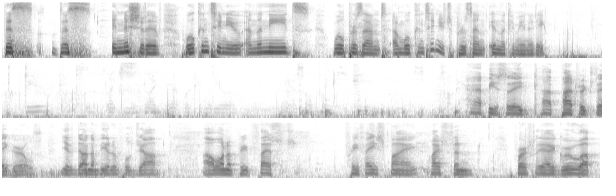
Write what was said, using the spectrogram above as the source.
This, this initiative will continue and the needs will present and will continue to present in the community. Happy St. Patrick's Day, girls. You've done a beautiful job. I want to preface, preface my question. Firstly, I grew up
